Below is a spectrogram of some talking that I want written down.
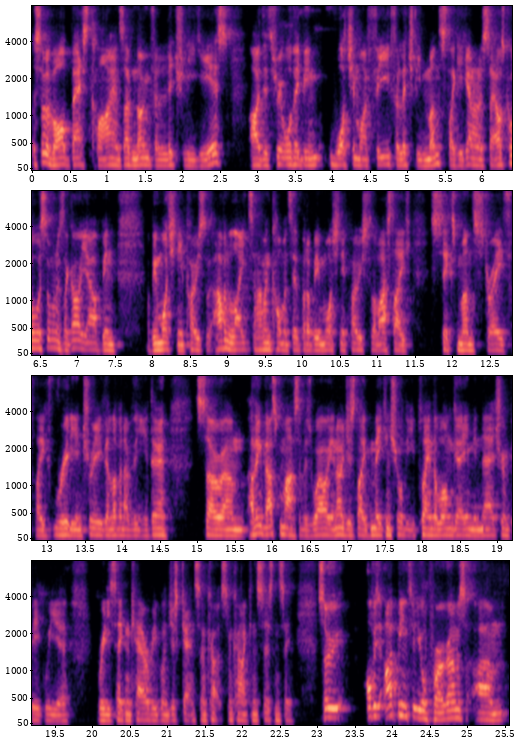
some of our best clients I've known for literally years either through or they've been watching my feed for literally months. Like you get on a sales call with someone, it's like, oh yeah, I've been I've been watching your posts. I haven't liked, I haven't commented, but I've been watching your posts for the last like six months straight. Like really intrigued, and loving everything you're doing. So um, I think that's massive as well. You know, just like making sure that you're playing the long game, you're nurturing people, you're really taking care of people, and just getting some some kind of consistency. So obviously, I've been through your programs. Um,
